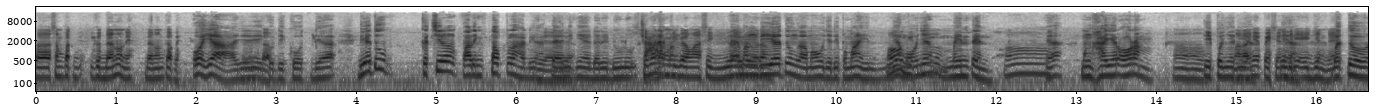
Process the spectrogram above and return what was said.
eh, sempat ikut Danon ya, Danon Cup ya. oh iya jadi ikut-ikut dia dia tuh kecil paling top lah dia Iya, tekniknya dari dulu cuman Sekarang emang juga masih gila emang orang. dia tuh nggak mau jadi pemain Oh, dia gitu. maunya maintain Oh. ya meng-hire orang Hmm. tipenya Makanya dia passionnya Iya. jadi agent ya. betul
